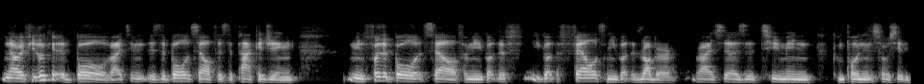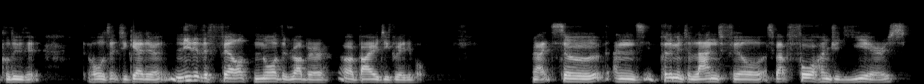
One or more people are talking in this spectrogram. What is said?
Now, if you look at the ball, right, there's the ball itself, there's the packaging, I mean, for the ball itself, I mean, you've got the you've got the felt and you've got the rubber, right? So as the two main components, obviously the glue that holds it together. Neither the felt nor the rubber are biodegradable, right? So and put them into landfill, it's about 400 years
